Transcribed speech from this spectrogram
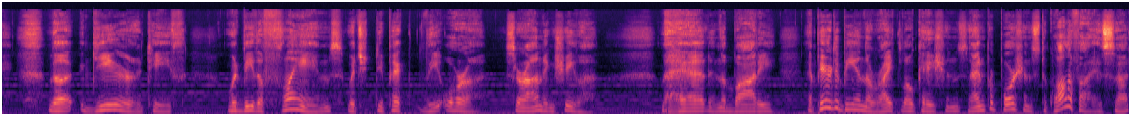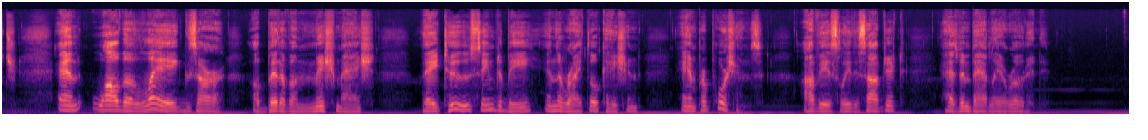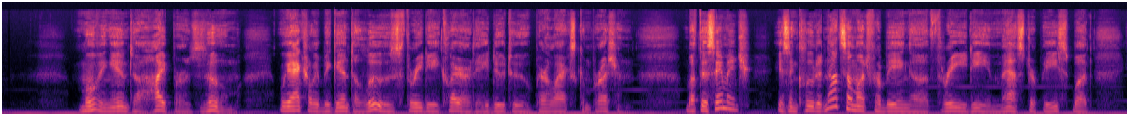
The gear teeth would be the flames which depict the aura surrounding Shiva. The head and the body appear to be in the right locations and proportions to qualify as such, and while the legs are a bit of a mishmash, they too seem to be in the right location and proportions. Obviously, this object has been badly eroded. Moving into hyper zoom, we actually begin to lose 3D clarity due to parallax compression. But this image is included not so much for being a 3D masterpiece, but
